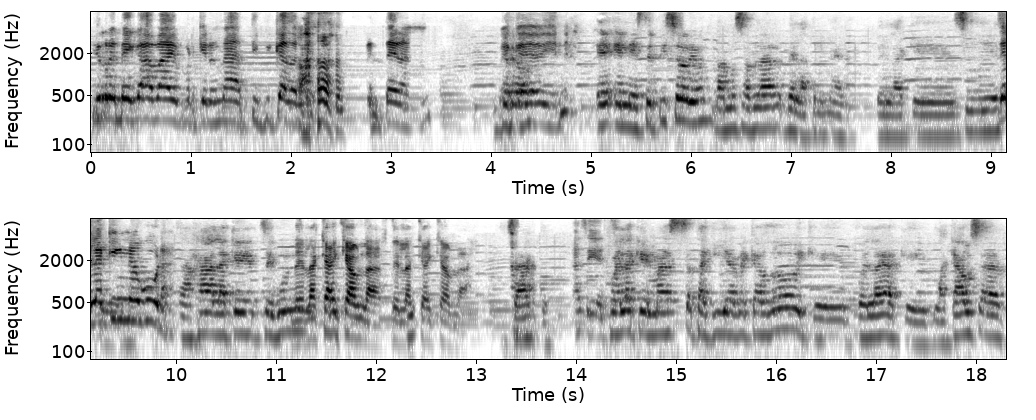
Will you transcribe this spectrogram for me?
y renegaba eh, porque era una típica adolescente entera, ¿no? Me Pero- caía bien. En, en este episodio vamos a hablar de la primera, de la que sí es. De la que inaugura, Ajá, la que según. De la que hay que hablar, de la que hay que hablar. Exacto. así es. Fue la que más taquilla recaudó y que fue la que la causa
